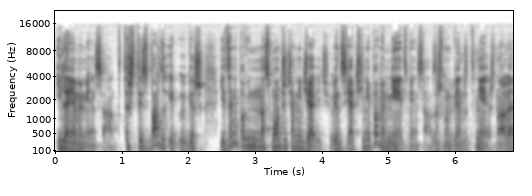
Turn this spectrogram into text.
ile jemy mięsa. To też to jest bardzo, wiesz, jedzenie powinno nas łączyć, a nie dzielić. Więc ja ci nie powiem nie jedz mięsa. Zresztą Mhm. wiem, że ty nie jesz, no ale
